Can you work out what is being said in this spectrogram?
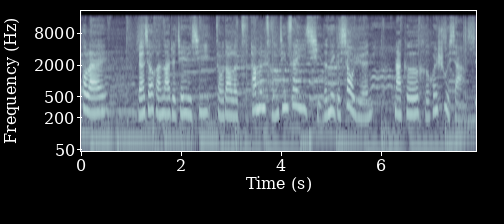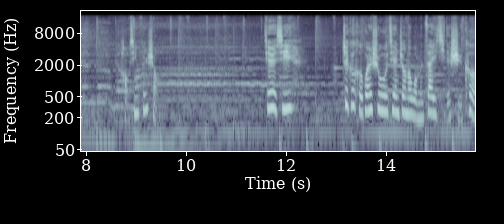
后来，梁萧寒拉着千月溪走到了他们曾经在一起的那个校园，那棵合欢树下，好心分手。千月溪，这棵合欢树见证了我们在一起的时刻，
